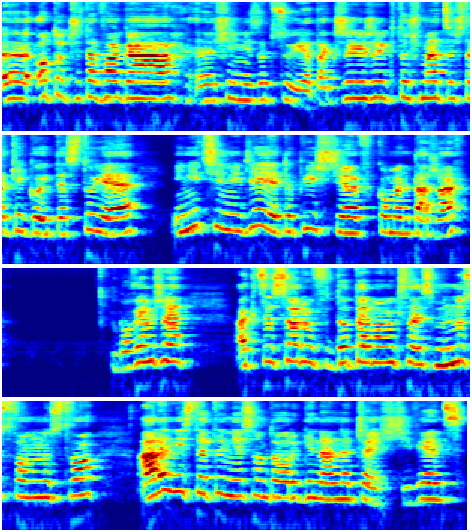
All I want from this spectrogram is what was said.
e, o to, czy ta waga e, się nie zepsuje. Także jeżeli ktoś ma coś takiego i testuje i nic się nie dzieje, to piszcie w komentarzach. Bo wiem, że akcesoriów do Thermomixa jest mnóstwo, mnóstwo, ale niestety nie są to oryginalne części, więc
